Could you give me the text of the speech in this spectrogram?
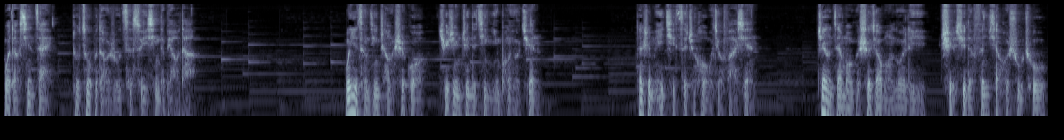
我到现在都做不到如此随性的表达。我也曾经尝试过去认真的经营朋友圈，但是没几次之后，我就发现，这样在某个社交网络里持续的分享和输出，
